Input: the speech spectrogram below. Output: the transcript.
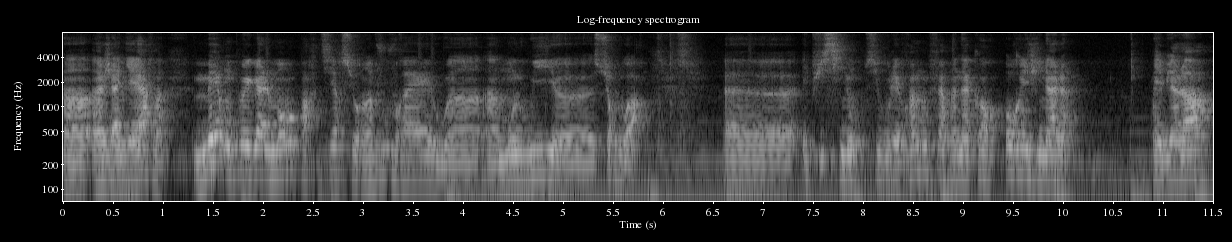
un, un, Janière, mais on peut également partir sur un Vouvray ou un, un Montlouis euh, sur Loire. et puis sinon, si vous voulez vraiment faire un accord original, et eh bien là,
